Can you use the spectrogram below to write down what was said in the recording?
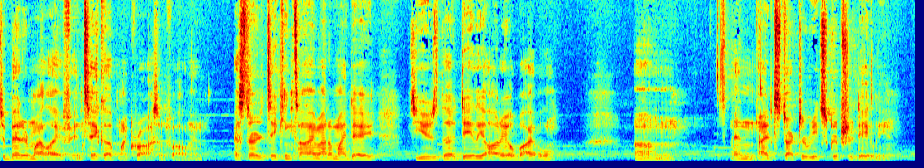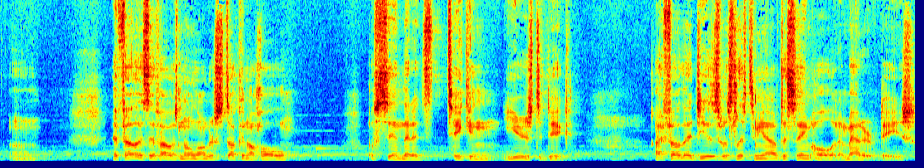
to better my life and take up my cross and follow Him. I started taking time out of my day to use the daily audio Bible. Um, and I'd start to read scripture daily. Um, it felt as if I was no longer stuck in a hole of sin that had taken years to dig. I felt that Jesus was lifting me out of the same hole in a matter of days.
